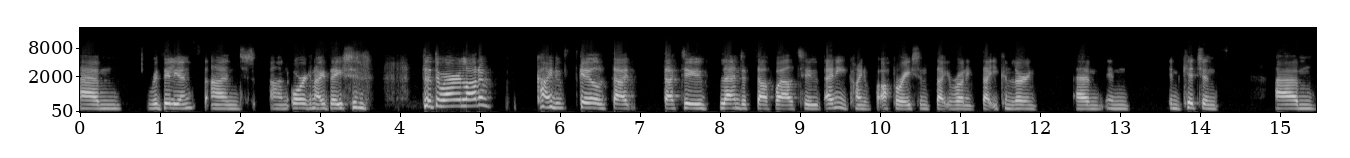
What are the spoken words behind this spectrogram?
Um, resilience and and organization. so there are a lot of kind of skills that that do lend itself well to any kind of operations that you're running that you can learn um, in in kitchens. Um,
